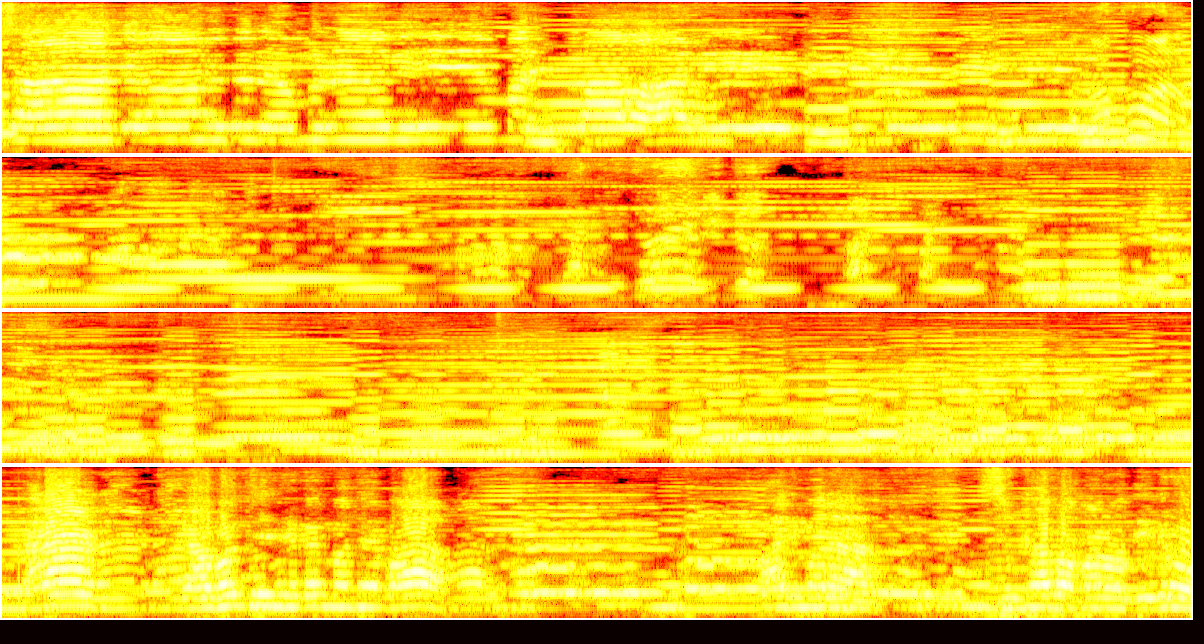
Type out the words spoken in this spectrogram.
સાગર કારણ કે આ વંશી જગતમાં આજ મારા સુખા દીકરો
